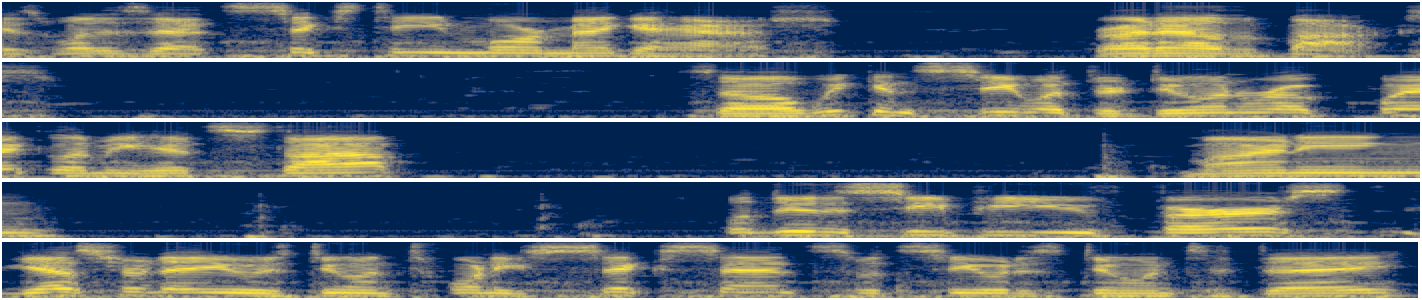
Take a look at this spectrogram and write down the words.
is, what is that, 16 more mega hash right out of the box. So we can see what they're doing real quick. Let me hit stop. Mining We'll do the CPU first. Yesterday it was doing 26 cents. Let's see what it's doing today.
